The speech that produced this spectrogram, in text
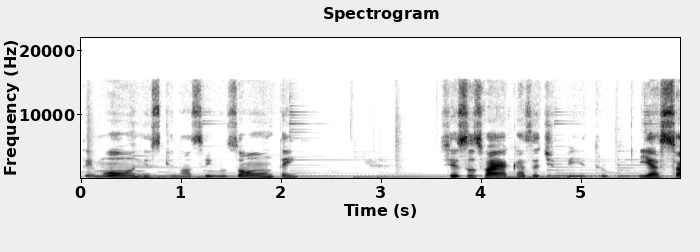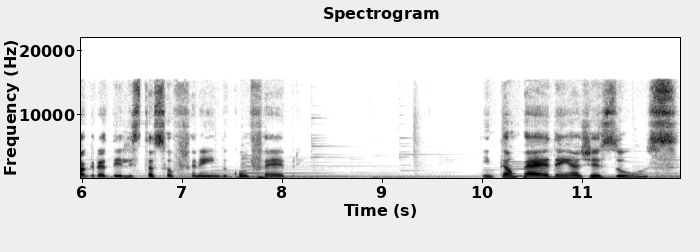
demônios que nós vimos ontem, Jesus vai à casa de Pedro e a sogra dele está sofrendo com febre. Então pedem a Jesus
